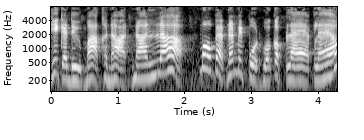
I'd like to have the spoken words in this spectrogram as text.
ให้แกดื่มมากขนาดนั้นล่ะเมาแบบนั้นไม่ปวดหัวก็แปลกแล้ว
